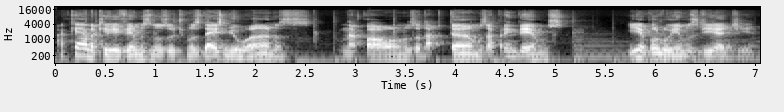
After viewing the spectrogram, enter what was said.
Aquela que vivemos nos últimos 10 mil anos, na qual nos adaptamos, aprendemos e evoluímos dia a dia.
